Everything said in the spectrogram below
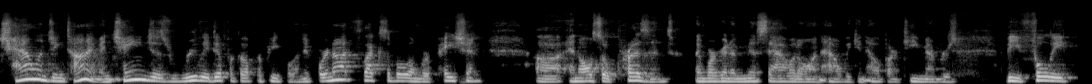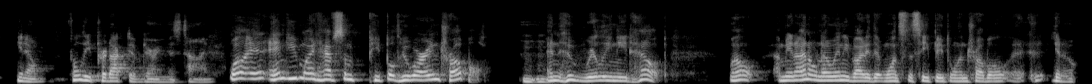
challenging time and change is really difficult for people. And if we're not flexible and we're patient uh, and also present then we're going to miss out on how we can help our team members be fully you know fully productive during this time. Well and, and you might have some people who are in trouble mm-hmm. and who really need help. Well, I mean, I don't know anybody that wants to see people in trouble. Uh, you know,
